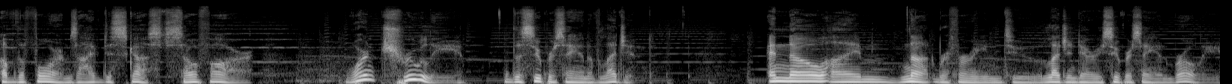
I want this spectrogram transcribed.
of the forms I've discussed so far weren't truly the Super Saiyan of legend. And no, I'm not referring to legendary Super Saiyan Broly.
